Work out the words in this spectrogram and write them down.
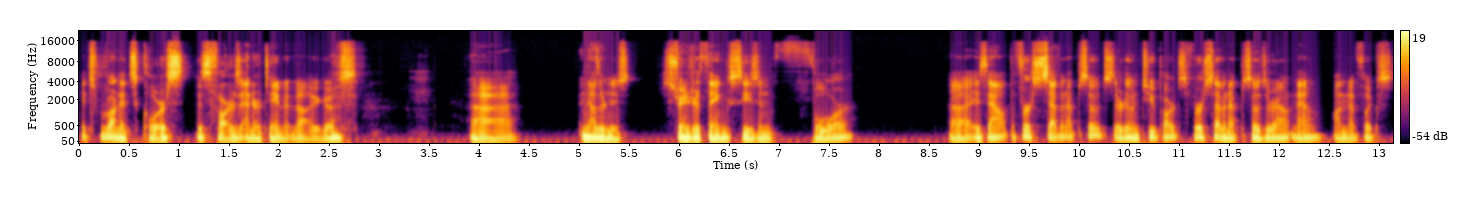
it's run its course as far as entertainment value goes. Uh, in other news, Stranger Things season four uh, is out. The first seven episodes, they're doing two parts. First seven episodes are out now on Netflix,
